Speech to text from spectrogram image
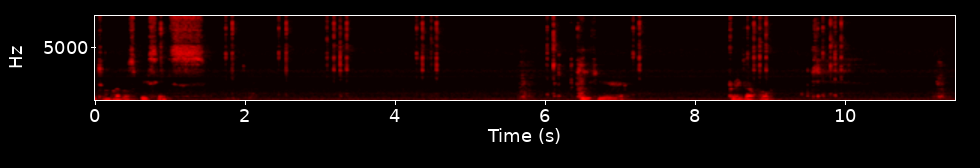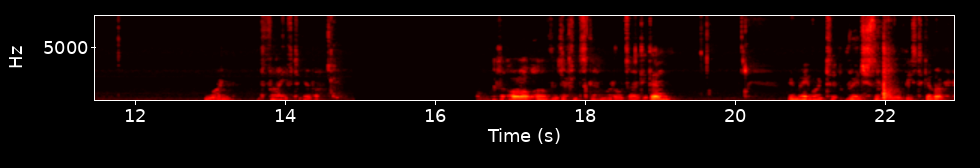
Go to model spaces. Preview, for example, 1 and 5 together. With all of the different scan worlds added in, we might want to register all of these together.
